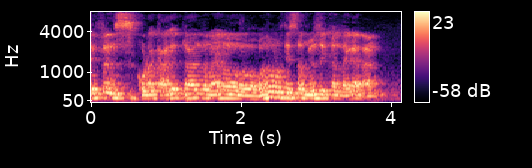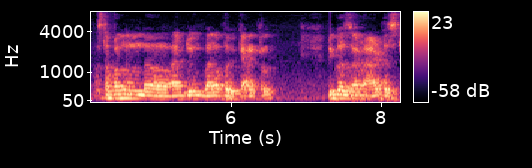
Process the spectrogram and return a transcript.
ಡಿಫ್ರೆನ್ಸ್ ಕೊಡಕ್ಕಾಗತ್ತಾ ಅಂತ ನಾನು ಮನೋಮೂರ್ತಿ ಸರ್ ಮ್ಯೂಸಿಕ್ ಅಂದಾಗ ನಾನು first of all I am doing ban of the character because I am artist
